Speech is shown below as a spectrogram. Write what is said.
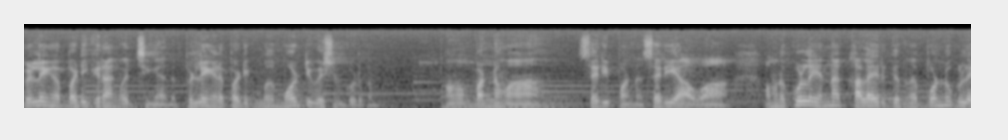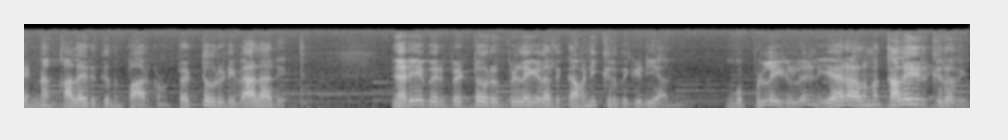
பிள்ளைங்க படிக்கிறாங்க வச்சுங்க அந்த பிள்ளைங்களை படிக்கும்போது மோட்டிவேஷன் கொடுக்கணும். அவன் பண்ணுவான் சரி பண்ண சரியாவான். அவனுக்குள்ளே என்ன கலை இருக்குது அந்த பொண்ணுக்குள்ளே என்ன கலை இருக்குதுன்னு பார்க்கணும். பெற்றோருடைய வேலை அது. நிறைய பேர் பெற்றோர் பிள்ளைகளை அதை கவனிக்கிறது கிடையாது. உங்கள் பிள்ளைகள் ஏராளமாக கலை இருக்கிறது.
